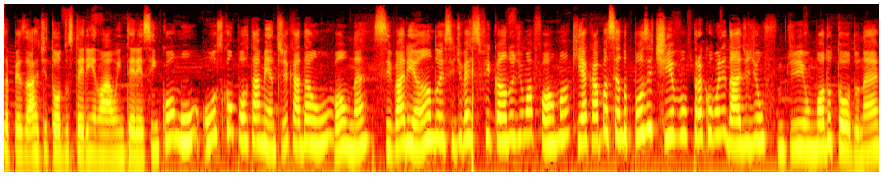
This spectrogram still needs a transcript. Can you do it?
apesar de todos terem lá um interesse em comum, os comportamentos de cada um vão, né, se variando e se diversificando de uma forma que acaba sendo positivo para a comunidade de um, de um modo todo, né?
